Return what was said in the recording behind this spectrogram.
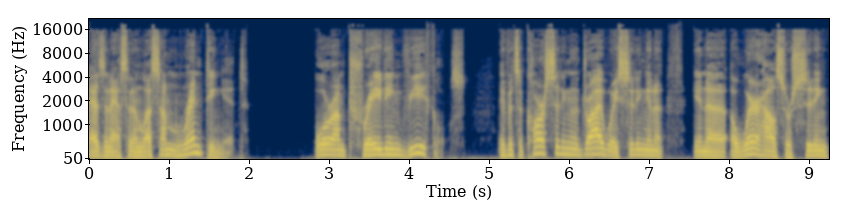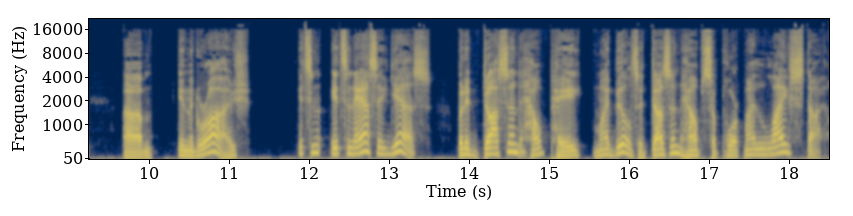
as an asset unless I'm renting it or I'm trading vehicles. If it's a car sitting in the driveway, sitting in a in a, a warehouse, or sitting um, in the garage, it's an it's an asset, yes, but it doesn't help pay my bills. It doesn't help support my lifestyle.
